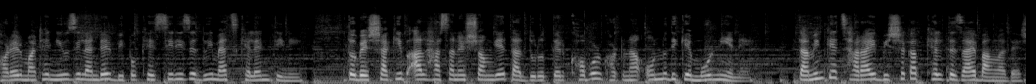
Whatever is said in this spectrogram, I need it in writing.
ঘরের মাঠে নিউজিল্যান্ডের বিপক্ষে সিরিজে দুই ম্যাচ খেলেন তিনি। তবে সাকিব আল হাসানের সঙ্গে তার দূরত্বের খবর ঘটনা অন্যদিকে মোড় নিয়ে নেয়। তামিমকে ছাড়াই বিশ্বকাপ খেলতে যায় বাংলাদেশ।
